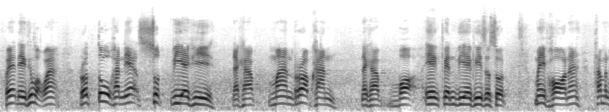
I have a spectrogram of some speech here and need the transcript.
เพราะฉะนั้นเองที่บอกว่ารถตู้คันนี้สุด VIP นะครับ ม่านรอบคันนะครับ เบาะเองเป็น VIP สุดๆ ไม่พอนะ ถ้ามัน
